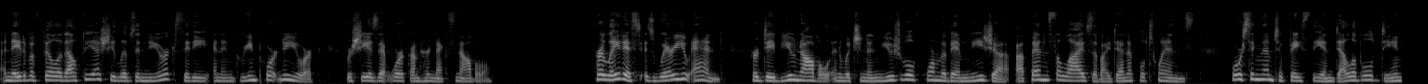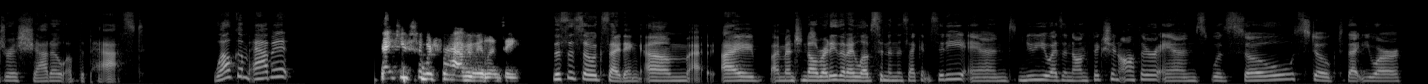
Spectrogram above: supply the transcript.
A native of Philadelphia, she lives in New York City and in Greenport, New York, where she is at work on her next novel. Her latest is Where You End, her debut novel in which an unusual form of amnesia upends the lives of identical twins, forcing them to face the indelible, dangerous shadow of the past. Welcome, Abbott. Thank you so much for having me, Lindsay. This is so exciting. Um, I I mentioned already that I love Sin in the Second City and knew you as a nonfiction author and was so stoked that you are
